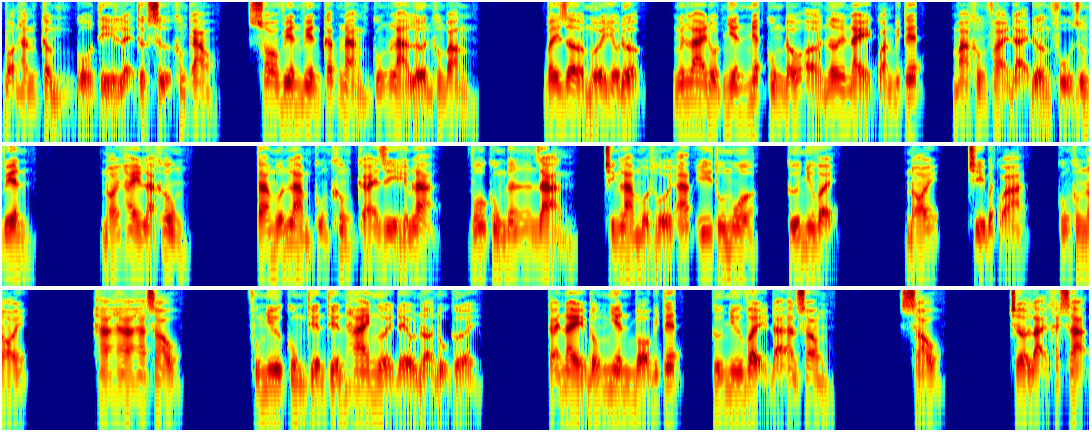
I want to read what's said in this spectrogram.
bọn hắn cầm cổ tỷ lệ thực sự không cao, so viên viên các nàng cũng là lớn không bằng. Bây giờ mới hiểu được nguyên lai đột nhiên nhất cung đấu ở nơi này quán bít tết, mà không phải đại đường phụ dung viên. Nói hay là không? Ta muốn làm cũng không cái gì hiếm lạ, vô cùng đơn giản, chính là một hồi ác ý thu mua, cứ như vậy. Nói, chỉ bất quá, cũng không nói. Ha ha ha sáu. Phùng như cùng tiến tiến hai người đều nợ nụ cười. Cái này bỗng nhiên bỏ bít tết, cứ như vậy đã ăn xong. Sáu. Trở lại khách sạn,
